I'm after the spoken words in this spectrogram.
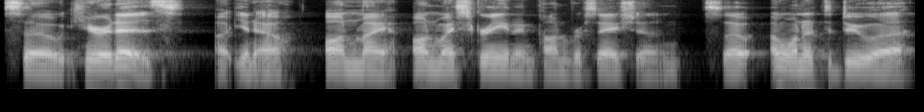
so here it is uh, you know on my on my screen in conversation so i wanted to do a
